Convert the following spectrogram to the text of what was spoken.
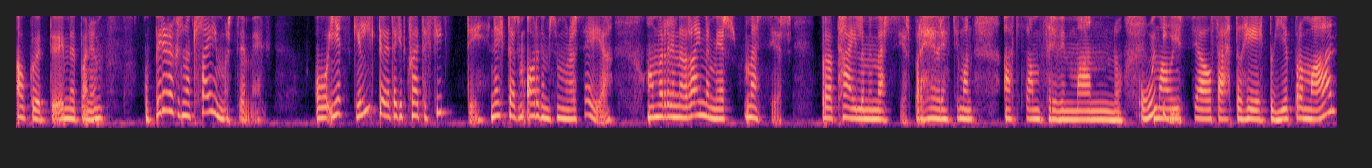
á götu í miðbænum og byrjar eitthvað svona að klæmast við mig. Og ég skildi þetta ekkert hvað þetta þýtti neitt af þessum orðum sem hún var að segja. Og hann var að reyna að ræna mér með sér bara að tæla mig með sér. Bara hefur einhvern tímann átt samfrið við mann og Oj. má ég sjá þetta og hitt? Og ég bara man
